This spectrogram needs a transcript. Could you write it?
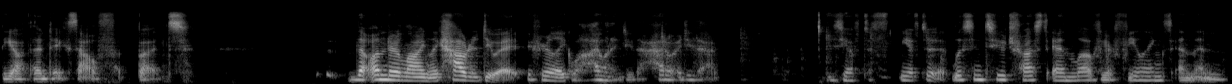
the authentic self, but the underlying like how to do it. If you're like well i want to do that. How do i do that is you have to you have to listen to trust and love your feelings and then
